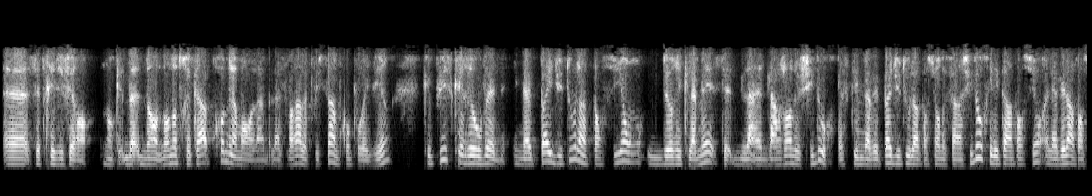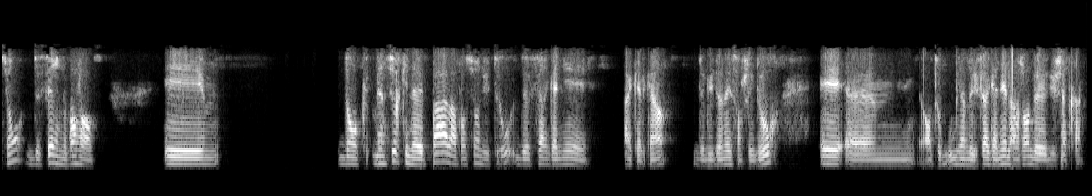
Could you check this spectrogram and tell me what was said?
euh, c'est très différent. Donc, dans, notre cas, premièrement, la, la la plus simple qu'on pourrait dire, que puisque Réhouven, il n'avait pas eu du tout l'intention de réclamer de l'argent de Shidour, parce qu'il n'avait pas du tout l'intention de faire un Shidour, il, était intention, il avait l'intention de faire une vengeance. Et donc, bien sûr qu'il n'avait pas l'intention du tout de faire gagner à quelqu'un, de lui donner son Shidour, et euh, en tout, ou bien de lui faire gagner l'argent du chatran.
